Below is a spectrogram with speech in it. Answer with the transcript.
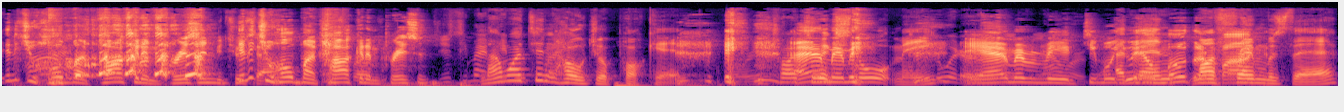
Didn't you hold my pocket in prison? Didn't you hold my pocket in prison? No, I didn't hold your pocket. You tried I to remember- extort me. Yeah, I remember me and Timo. and You held then both my friend pockets. was there,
